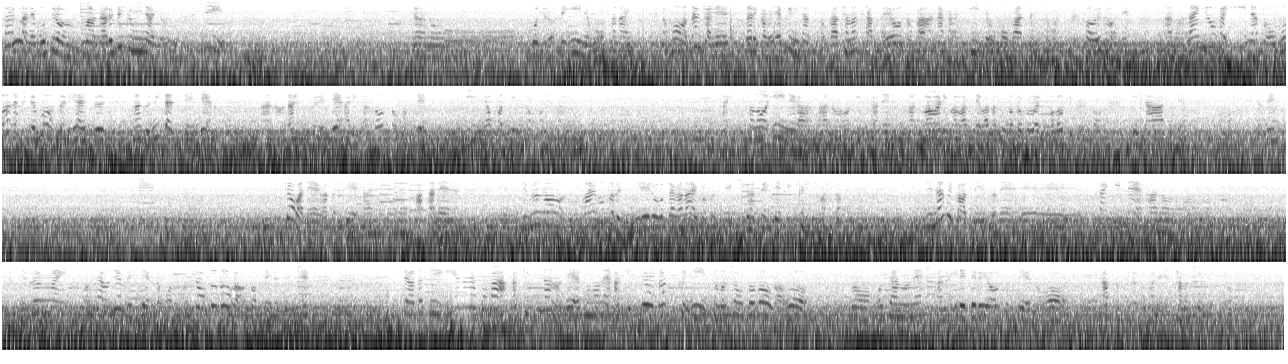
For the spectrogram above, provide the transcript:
そういうのはねもちろん、まあ、なるべく見ないようにするしあのもちろんねいいねも押さないんだけれどもなんかね誰かが役に立つとか楽しかったよとかなんかいい情報があったりとかするそういうのはねあの内容がいいなと思わなくてもとりあえずまず見た時点であの出してくれてありがとうと思っていいねをポチンと押します。はい、そのいいねがあのいつかねあの回り回って私のところに戻ってくるといいなって思うんですよね。今日はね私、えっとね、朝ね、え、自分のマイボトルに入れるお茶がないことにね気がついてびっくりしました。でなぜかっていうとね、えー、最近ね、あの自分がお茶を準備しているところのショート動画を撮っているんですね。そして私家の横が空き地なのでそのね空き地をバックにそのショート動画をのお茶のねあの入れてる様子っていうのを、えー、アップするのがね楽しいんですよ。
